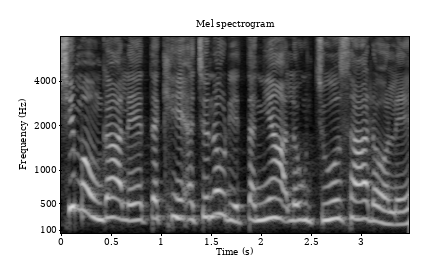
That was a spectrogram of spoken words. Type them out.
ရှီမုန်ကလည်းတခင်အကျွန်ုပ်တွေတညအလုံးကြိုးစားတော့လေ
